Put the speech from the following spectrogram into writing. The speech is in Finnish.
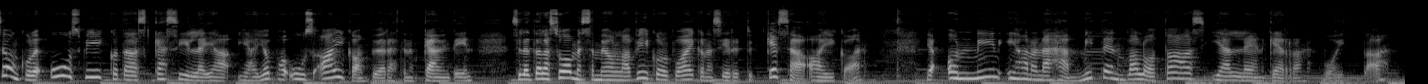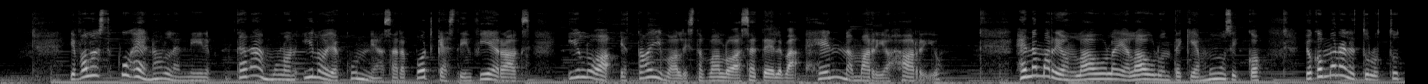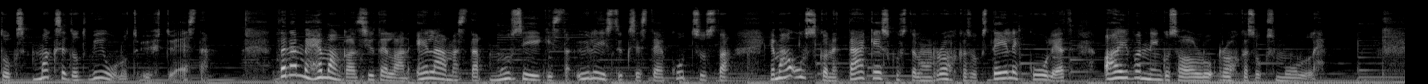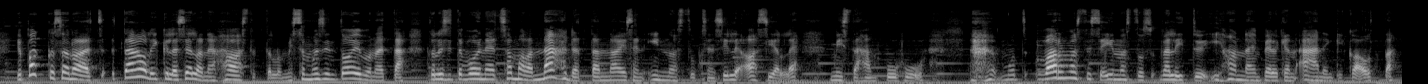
Se on kuule uusi viikko taas käsillä ja, ja jopa uusi aika on pyörähtänyt käyntiin, sillä täällä Suomessa me ollaan viikonlopun aikana siirrytty kesäaikaan. Ja on niin ihana nähdä, miten valo taas jälleen kerran voittaa. Ja valosta puheen ollen, niin tänään mulla on ilo ja kunnia saada podcastiin vieraaksi iloa ja taivaallista valoa säteilevä Henna-Maria Harju. Henna-Mari on laulaja, lauluntekijä, muusikko, joka on monelle tullut tutuksi Maksetut viulut yhtyeestä. Tänään me Heman kanssa jutellaan elämästä, musiikista, ylistyksestä ja kutsusta, ja mä uskon, että tämä keskustelu on rohkaisuksi teille kuulijat, aivan niin kuin se on ollut rohkaisuksi mulle. Ja pakko sanoa, että tämä oli kyllä sellainen haastattelu, missä mä olisin toivonut, että te olisitte voineet samalla nähdä tämän naisen innostuksen sille asialle, mistä hän puhuu. Mutta varmasti se innostus välittyy ihan näin pelkän äänenkin kautta.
